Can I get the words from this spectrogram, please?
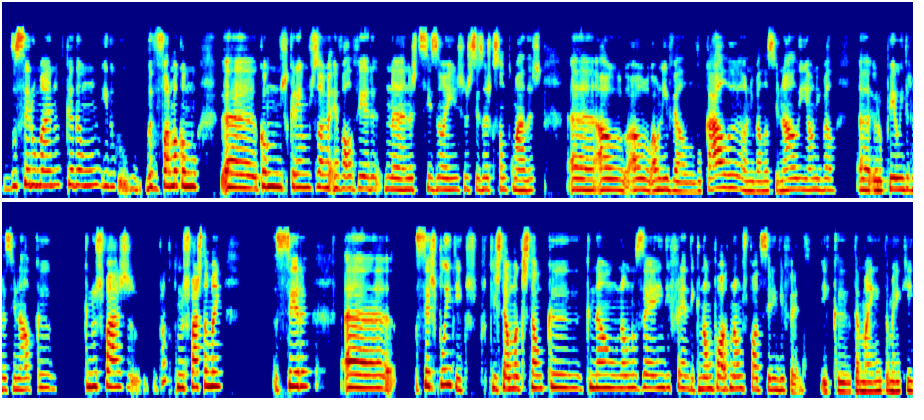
do ser humano de cada um e do, da forma como, uh, como nos queremos envolver na, nas decisões, nas decisões que são tomadas uh, ao, ao, ao, nível local, ao nível nacional e ao nível uh, europeu e internacional que, que nos faz, pronto, que nos faz também ser seres políticos, porque isto é uma questão que, que não, não nos é indiferente e que não, pode, não nos pode ser indiferente. E que também, também aqui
